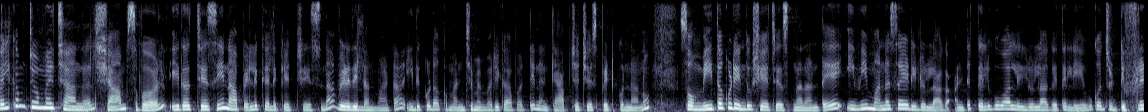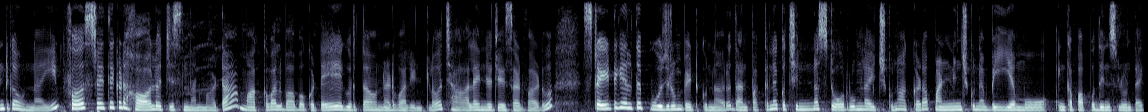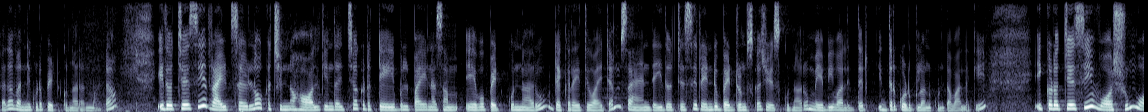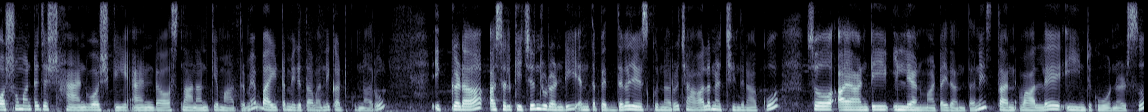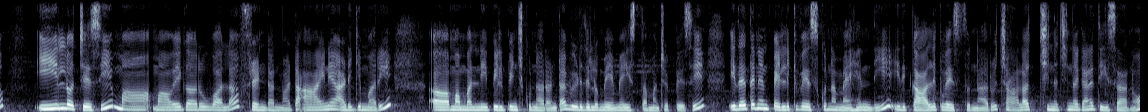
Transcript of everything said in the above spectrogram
Welcome to my channel Shyam's world. ఇది వచ్చేసి నా పెళ్ళి ఎలికేట్ చేసిన విడిదిల్ అనమాట ఇది కూడా ఒక మంచి మెమరీ కాబట్టి నేను క్యాప్చర్ చేసి పెట్టుకున్నాను. సో మీతో కూడా ఎందుకు షేర్ చేస్తున్నానంటే ఇవి మన సైడ్ ఇల్లు లాగా అంటే తెలుగు వాళ్ళ ఇల్లు లాగా అయితే లేవు కొంచెం డిఫరెంట్గా ఉన్నాయి. ఫస్ట్ అయితే ఇక్కడ హాల్ వచ్చేసింది అనమాట మా అక్క వాళ్ళ బాబు ఒకటే ఎగురుతా ఉన్నాడు వాళ్ళ ఇంట్లో. చాలా ఎంజాయ్ చేశాడు వాడు. స్ట్రైట్గా వెళ్తే పూజ రూమ్ పెట్టుకున్నారు. దాని పక్కనే ఒక చిన్న స్టోర్ రూమ్లా ఇచ్చుకుని అక్కడ పండించుకున్న బియ్యము ఇంకా పప్పు దినుసులు ఉంటాయి కదా అవన్నీ కూడా పెట్టుకున్నారు అనమాట ఇది వచ్చేసి రైట్ సైడ్లో ఒక చిన్న హాల్ కింద ఇచ్చి అక్కడ టేబుల్ పైన సమ్ ఏవో పెట్టుకున్నారు డెకరేటివ్ ఐటమ్స్. అండ్ ఇది వచ్చేసి రెండు బెడ్రూమ్స్గా చేసుకున్నారు. మేబీ వాళ్ళిద్దరు ఇద్దరు కొడుకులు అనుకుంటా వాళ్ళకి. ఇక్కడ వచ్చేసి వాష్రూమ్. వాష్రూమ్ అంటే జస్ట్ హ్యాండ్ వాష్కి అండ్ స్నానానికి మాత్రమే. బయట మిగతావన్నీ కట్టుకున్నారు. ఇక్కడ అసలు కిచెన్ చూడండి ఎంత పెద్దగా చేసుకున్నారో చాలా నచ్చింది నాకు. సో ఆ ఆంటీ ఇల్లే అనమాట ఇదంతాని. తన వాళ్ళే ఈ ఇంటికి ఓనర్స్. ఈ ఇల్లు వచ్చేసి మా మావయ్య గారు వాళ్ళ ఫ్రెండ్ అనమాట ఆయనే అడిగి మరి మమ్మల్ని పిలిపించుకున్నారంట. విడుదల మేమే ఇస్తామని చెప్పేసి. ఇదైతే నేను పెళ్ళికి వేసుకున్న మెహందీ. ఇది కాళ్ళకి వేస్తున్నారు. చాలా చిన్న చిన్నగానే తీసాను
